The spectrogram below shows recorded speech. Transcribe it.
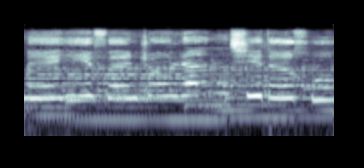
每一分。钟燃起的火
